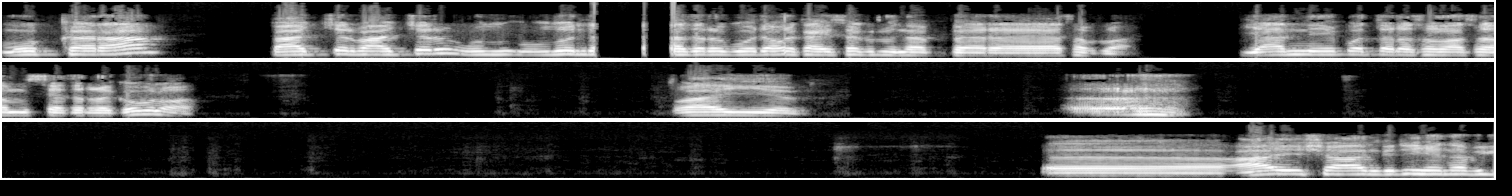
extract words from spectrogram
ሙከራ ባጭር ባጭር ውዶ እንዳደረገ ወዳው ረካ ይሰግዱ ነበር ተብሏል ያን የቆጠረ ሰው 15 ያደረገው ብለዋል طيب አይሻ እንግዲህ የነብዩ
